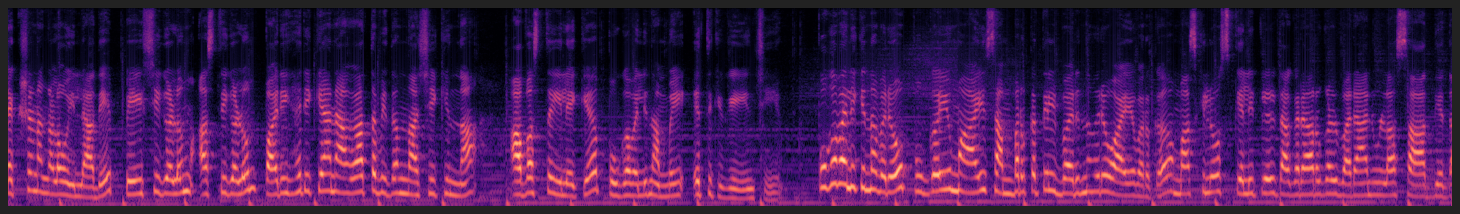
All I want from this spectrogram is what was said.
ലക്ഷണങ്ങളോ ഇല്ലാതെ പേശികളും അസ്ഥികളും പരിഹരിക്കാനാകാത്ത വിധം നശിക്കുന്ന അവസ്ഥയിലേക്ക് പുകവലി നമ്മെ എത്തിക്കുകയും ചെയ്യും. പുകവലിക്കുന്നവരോ പുകയുമായി സമ്പർക്കത്തിൽ വരുന്നവരോ ആയവർക്ക് മസ്കിലോ സ്കെലിറ്റൽ തകരാറുകൾ വരാനുള്ള സാധ്യത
